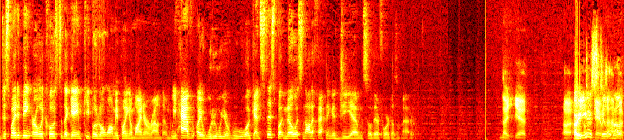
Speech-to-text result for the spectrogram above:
despite it being early close to the game, people don't want me playing a minor around them. We have a literally a rule against this, but no, it's not affecting a GM, so therefore it doesn't matter. No, yeah. Uh, Are I'm you guys okay still about,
